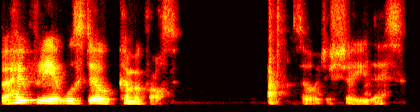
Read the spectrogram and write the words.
but hopefully it will still come across. So I'll just show you this.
